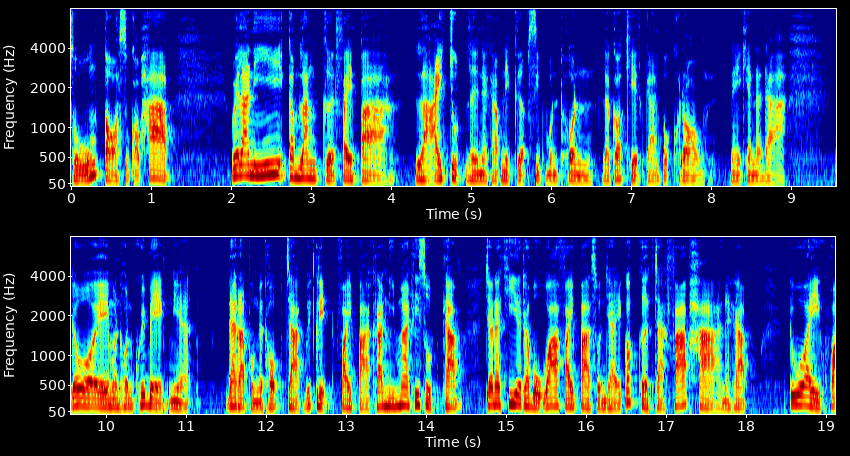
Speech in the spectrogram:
สูงต่อสุขภาพ เวลานี้กำลังเกิดไฟป่าหลายจุดเลยนะครับ ในเกือบ 10มณฑลแล้วก็เขตการปกครองในแคนาดา โดยมณฑลคุยเบกเนี่ยได้รับผลกระทบจากวิกฤตไฟป่าครั้งนี้มากที่สุดครับ เจ้าหน้าที่ระบุว่าไฟป่าส่วนใหญ่ก็เกิดจากฟ้าผ่านะครับ ด้วยคว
